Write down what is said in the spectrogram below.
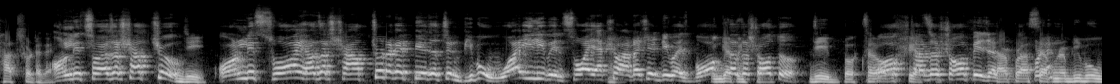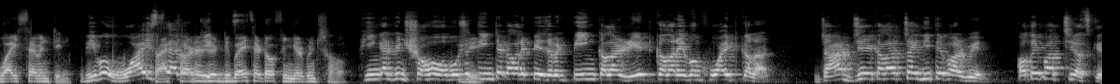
সাতশো টাকায়। অনলি ছয় হাজার সাতশো? জি। অনলি ছয় হাজার সাতশো টাকায় পেয়ে যাচ্ছেন ভিভো ওয়াই ইলেভেন ছয় একশো আঠাশের ডিভাইস বক্স চার্জার সহ। তো? জি বক্স। চার্জার সহ পেয়ে যাবেন। তারপর আছে আপনার Vivo Y seventeen Vivo Y একশো ডিভাইস এটাও ফিঙ্গারপ্রিন্ট সহ। ফিঙ্গারপ্রিন্ট সহ অবশ্যই তিনটা কালারে পেয়ে যাবেন। পিঙ্ক কালার রেড কালার এবং হোয়াইট কালার যার যে কালার চাই নিতে পারবেন। কতই পাচ্ছি আজকে?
